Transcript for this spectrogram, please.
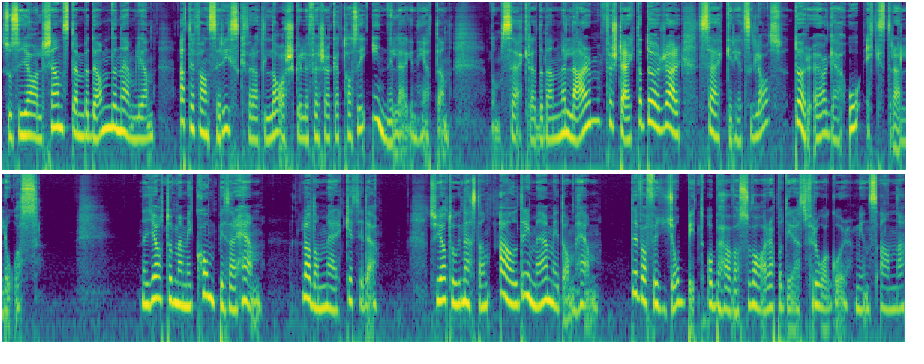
Socialtjänsten bedömde nämligen att det fanns risk för att Lars skulle försöka ta sig in i lägenheten. De säkrade den med larm, förstärkta dörrar, säkerhetsglas, dörröga och extra lås. När jag tog med mig kompisar hem lade de märke till det. Så jag tog nästan aldrig med mig dem hem. Det var för jobbigt att behöva svara på deras frågor, minns Anna.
